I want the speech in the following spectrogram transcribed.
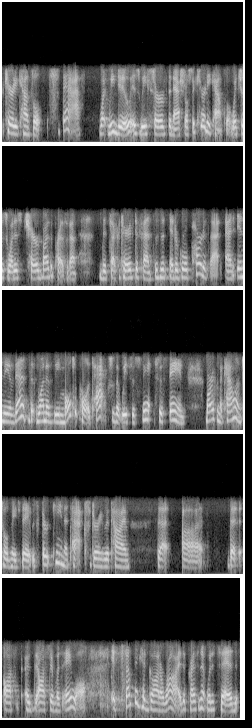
Security Council staff, what we do is we serve the National Security Council, which is what is chaired by the president. The Secretary of Defense is an integral part of that. And in the event that one of the multiple attacks that we sustain, sustained, Martha MacCallum told me today it was 13 attacks during the time that uh, that uh, Austin was AWOL. If something had gone awry, the president would have said,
